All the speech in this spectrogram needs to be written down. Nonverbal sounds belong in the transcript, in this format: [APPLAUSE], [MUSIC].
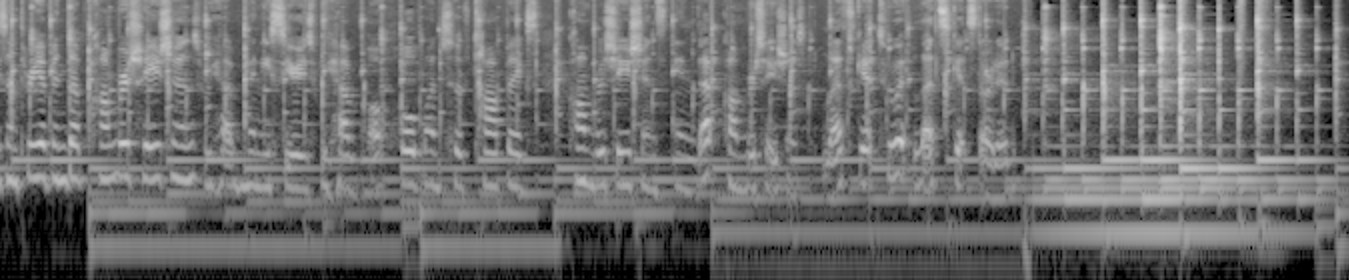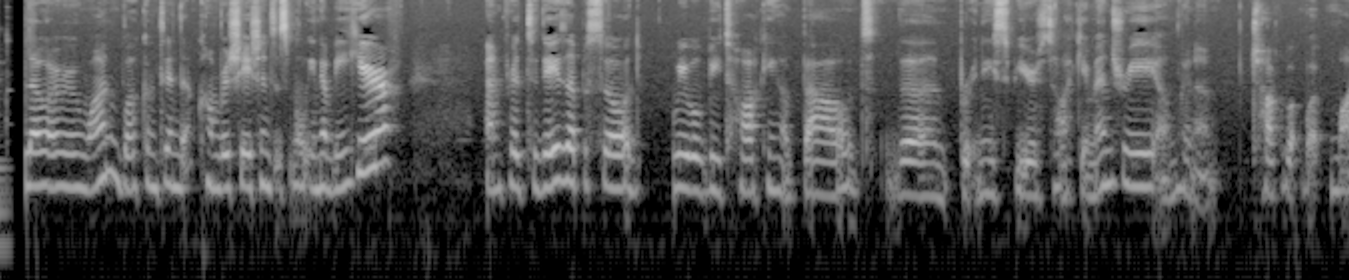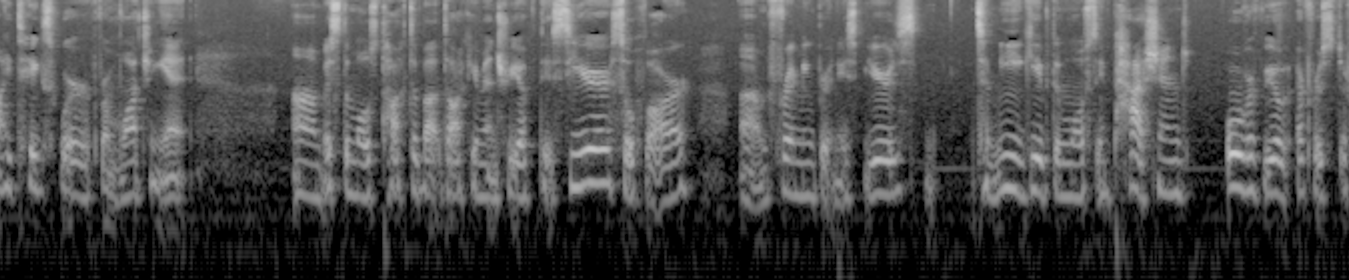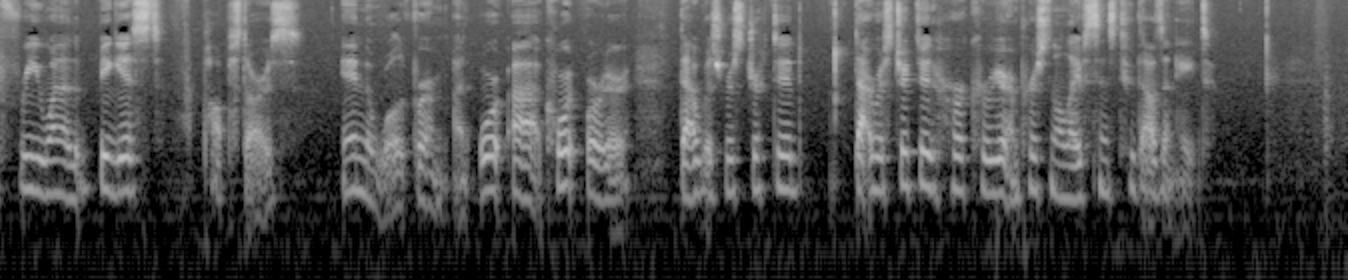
season three of In Depth Conversations. We have many series, we have a whole bunch of topics, conversations, in depth conversations. Let's get to it, let's get started. Hello, everyone. Welcome to In Depth Conversations. It's Melina B here. And for today's episode, we will be talking about the Britney Spears documentary. I'm gonna talk about what my takes were from watching it. Um, it's the most talked about documentary of this year so far. Um, Framing Britney Spears, to me, gave the most impassioned overview of efforts to free one of the biggest pop stars in the world from an or, uh, court order that was restricted that restricted her career and personal life since 2008.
